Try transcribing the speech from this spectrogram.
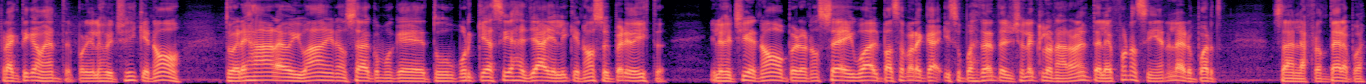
prácticamente. Porque los bichos y que no, tú eres árabe y vaina, o sea, como que tú, ¿por qué hacías allá? Y él y que no, soy periodista. Y los bichos y no, pero no sé, igual, pasa para acá. Y supuestamente ellos le clonaron el teléfono así en el aeropuerto. O sea, en la frontera, pues.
